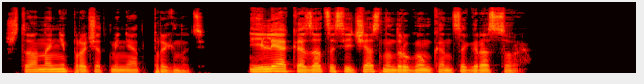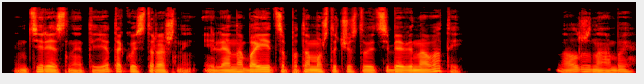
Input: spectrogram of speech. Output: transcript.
что она не прочь от меня отпрыгнуть. Или оказаться сейчас на другом конце Гроссора. Интересно, это я такой страшный? Или она боится, потому что чувствует себя виноватой? Должна бы.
